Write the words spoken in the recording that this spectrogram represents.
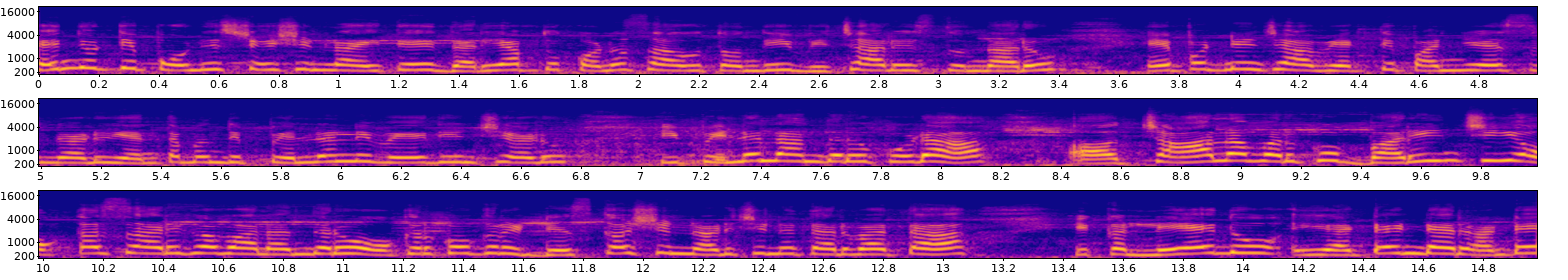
పెందుర్తి పోలీస్ స్టేషన్లో అయితే దర్యాప్తు కొనసాగుతుంది విచారిస్తున్నారు. ఎప్పటి నుంచి ఆ వ్యక్తి పనిచేస్తున్నాడు ఎంతమంది పిల్లల్ని వేధించాడు ఈ పిల్లలందరూ కూడా చాలా వరకు భరించి ఒక్కసారిగా వాళ్ళందరూ ఒకరికొకరు డిస్కషన్ నడిచిన తర్వాత ఇక లేదు ఈ అటెండర్ అంటే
